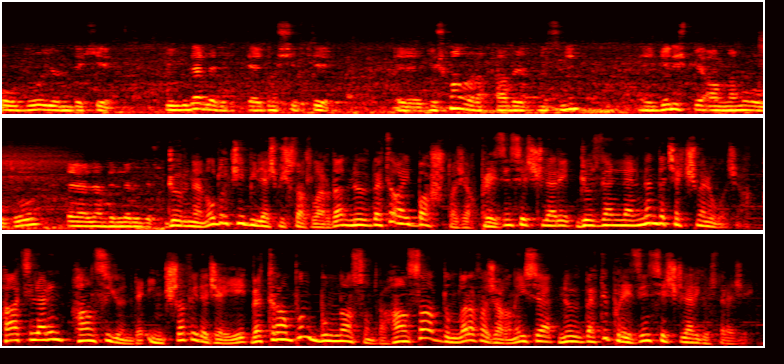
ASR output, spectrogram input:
olduğu yönündeki bilgilerle birlikte Edim Schiff'i e, düşman olarak tabir etmesinin geniş bir anlamı olduğu değerlendirilebilir. Görünən odur ki, Birləşmiş Ştatlarda növbəti ay baş tutacaq prezident seçkiləri gözləniləndən də çəkişməli olacaq. Hadisələrin hansı yöndə inkişaf edəcəyi və Trumpın bundan sonra hansı addımlar atacağını isə növbəti prezident seçkiləri göstərəcək.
